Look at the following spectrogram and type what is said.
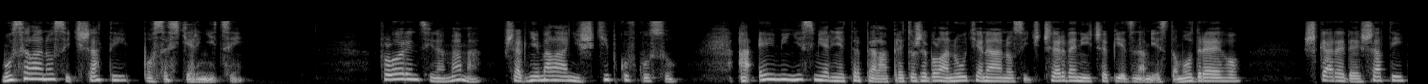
Musela nosiť šaty po sesternici. Florencina mama však nemala ani štipku vkusu a Amy nesmierne trpela, pretože bola nútená nosiť červený čepiec na miesto modrého, škaredé šaty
